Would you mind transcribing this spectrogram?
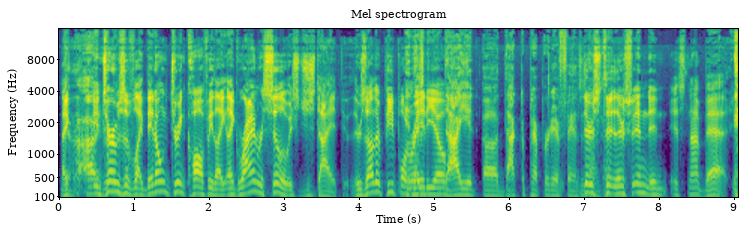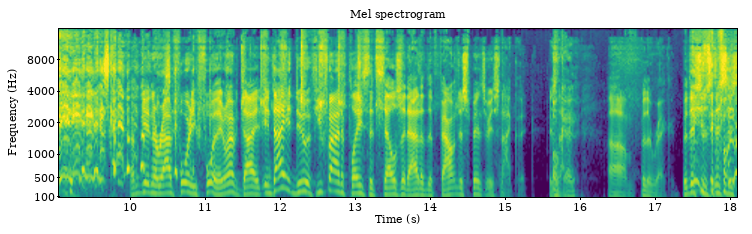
Like in terms of like they don't drink coffee. Like like Ryan Rosillo is just Diet Dew. There's other people on radio. Diet uh, Dr. Pepper, they're fans of There's Diet there's and, and it's not bad. I'm getting around 44. They don't have diet. In Diet Dew, if you find a place that sells it out of the fountain dispenser, it's not good. It's not Okay. good. Um, for the record, but this is this is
